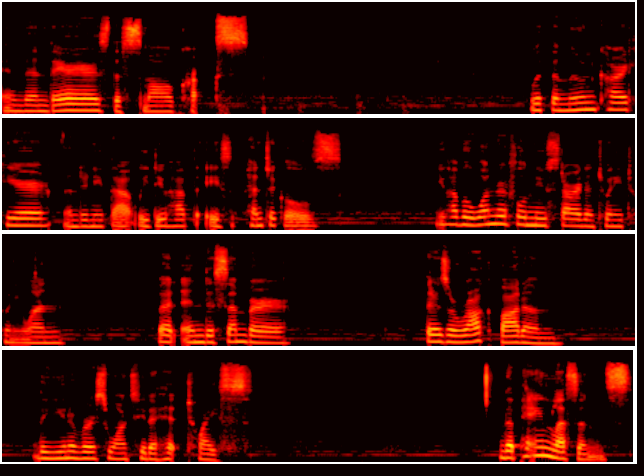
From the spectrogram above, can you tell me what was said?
And then there's the small crux. With the moon card here, underneath that, we do have the Ace of Pentacles. You have a wonderful new start in 2021, but in December, there's a rock bottom the universe wants you to hit twice. The pain lessens,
